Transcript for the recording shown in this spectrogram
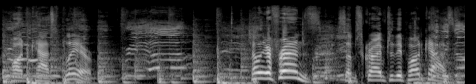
podcast player. Tell your friends, subscribe to the podcast.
